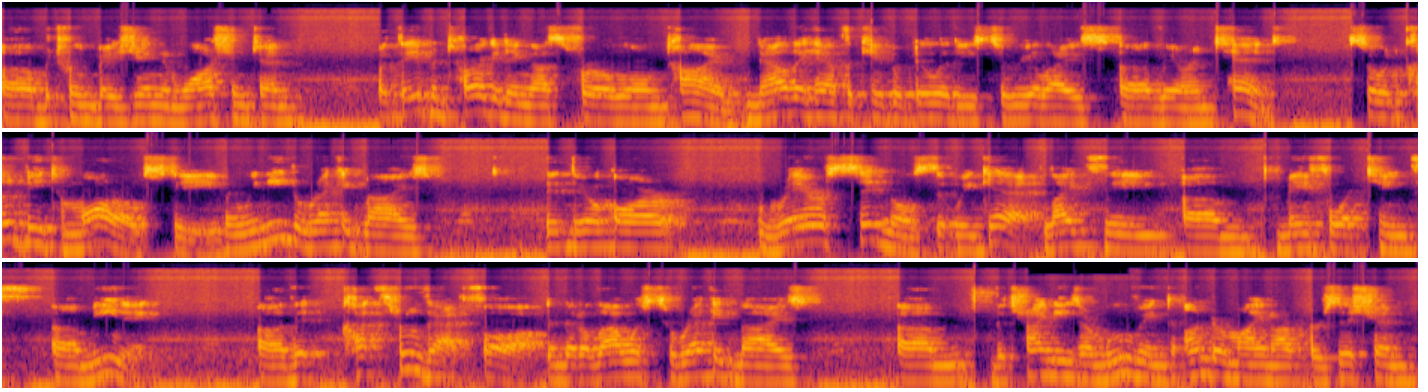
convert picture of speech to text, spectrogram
uh, between Beijing and Washington. But they've been targeting us for a long time. Now they have the capabilities to realize uh, their intent. So it could be tomorrow, Steve. And we need to recognize that there are rare signals that we get, like the um, May 14th uh, meeting, uh, that cut through that fog and that allow us to recognize um, the Chinese are moving to undermine our position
